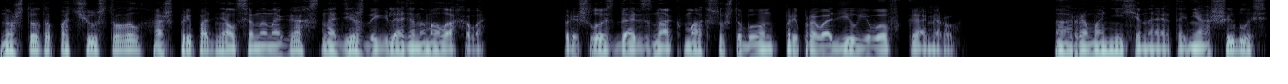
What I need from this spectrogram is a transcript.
но что-то почувствовал, аж приподнялся на ногах с надеждой, глядя на Малахова. Пришлось дать знак Максу, чтобы он припроводил его в камеру. А Романихина это не ошиблась?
